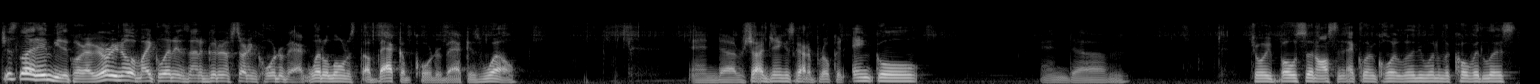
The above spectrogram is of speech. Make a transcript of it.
Just let him be the quarterback. We already know that Mike Glennon is not a good enough starting quarterback, let alone a backup quarterback as well. And uh, Rashad Jenkins got a broken ankle. And um, Joey Bosa and Austin Ekeler and Corey Lindy went on the COVID list.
